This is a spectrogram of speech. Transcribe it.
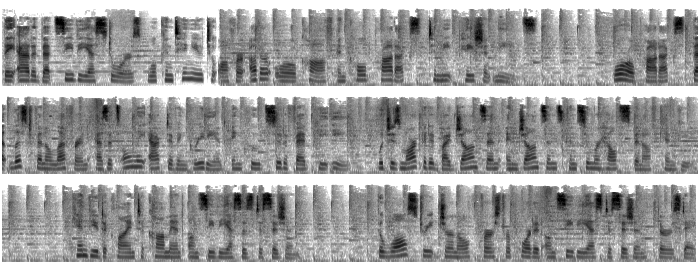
They added that CVS stores will continue to offer other oral cough and cold products to meet patient needs. Oral products that list phenylephrine as its only active ingredient include Sudafed PE, which is marketed by Johnson & Johnson's consumer health spin-off Kenvue. Kenvue declined to comment on CVS's decision. The Wall Street Journal first reported on CVS decision Thursday.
